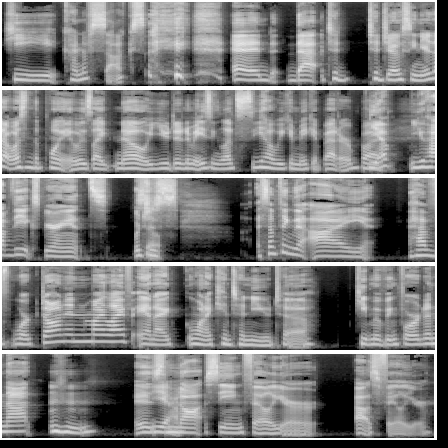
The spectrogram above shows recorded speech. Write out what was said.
he kind of sucks. and that to to Joe Senior, that wasn't the point. It was like, no, you did amazing. Let's see how we can make it better. But yep, you have the experience, which So- is something that I have worked on in my life, and I want to continue to keep moving forward in that. Mhm. Is Yeah. not seeing failure as failure.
